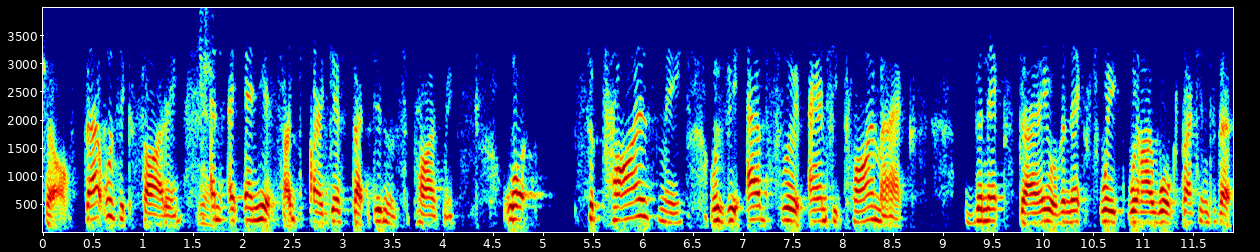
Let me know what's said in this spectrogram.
shelf. That was exciting. Yeah. And, and yes, I, I guess that didn't surprise me. What surprised me was the absolute anticlimax the next day or the next week when I walked back into that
